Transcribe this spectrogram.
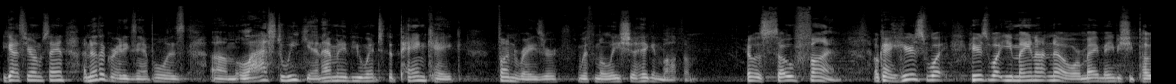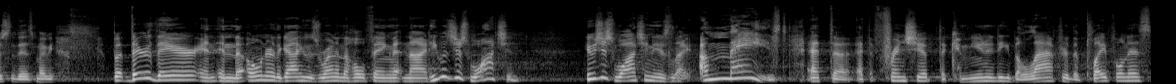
You guys hear what I'm saying? Another great example is um, last weekend, how many of you went to the pancake fundraiser with Melisha Higginbotham? It was so fun. Okay, here's what, here's what you may not know, or may, maybe she posted this, maybe. But they're there, and, and the owner, the guy who was running the whole thing that night, he was just watching. He was just watching. He was like amazed at the at the friendship, the community, the laughter, the playfulness,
